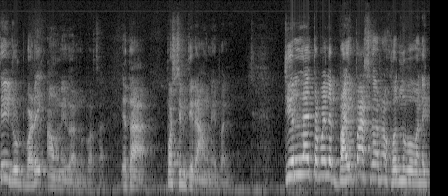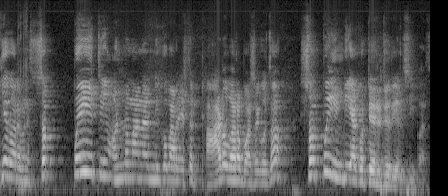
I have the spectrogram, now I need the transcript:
त्यही रुटबाटै आउने गर्नुपर्छ। यता पश्चिमतिर आउने पनि। त्यसलाई तपाईँले बाइपास गर्न खोज्नुभयो भने के गर्यो भने सबै चाहिँ अन्डमान र निकोबार यस्तो ठाडो भएर बसेको छ सबै इन्डियाको टेरिटोरियल सी पर्छ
